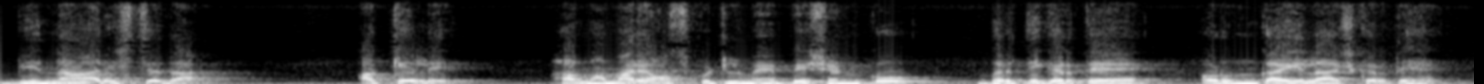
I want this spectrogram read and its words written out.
बिना रिश्तेदार, अकेले हम हमारे हॉस्पिटल में पेशेंट को भर्ती करते हैं और उनका इलाज करते हैं।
